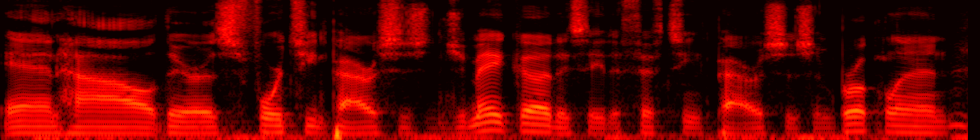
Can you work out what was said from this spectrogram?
and how there's 14 parishes in Jamaica. They say the 15th parish is in Brooklyn.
